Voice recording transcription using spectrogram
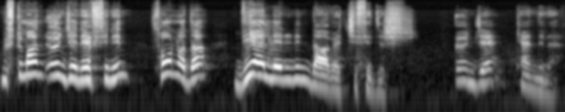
Müslüman önce nefsinin sonra da diğerlerinin davetçisidir. Önce kendine.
